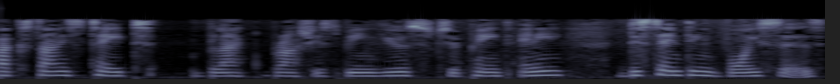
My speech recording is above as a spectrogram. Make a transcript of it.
Pakistani state black brush is being used to paint any dissenting voices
